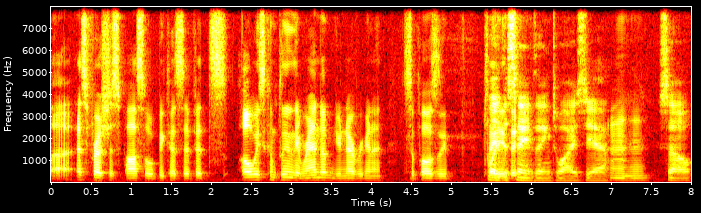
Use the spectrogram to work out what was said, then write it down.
uh, as fresh as possible. Because if it's always completely random, you're never gonna supposedly Play play the same thing twice, yeah. hmm So,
